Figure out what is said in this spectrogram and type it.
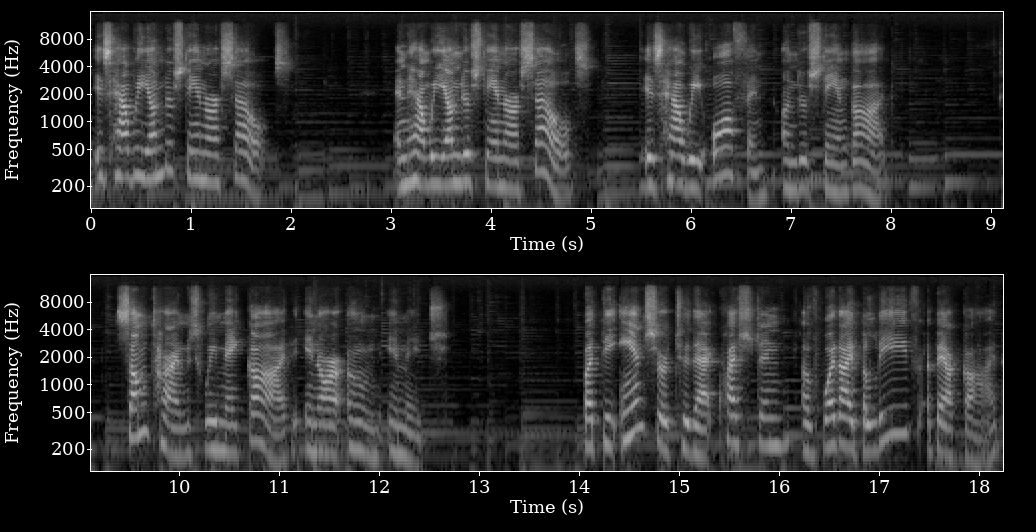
is how we understand ourselves. And how we understand ourselves is how we often understand God. Sometimes we make God in our own image. But the answer to that question of what I believe about God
